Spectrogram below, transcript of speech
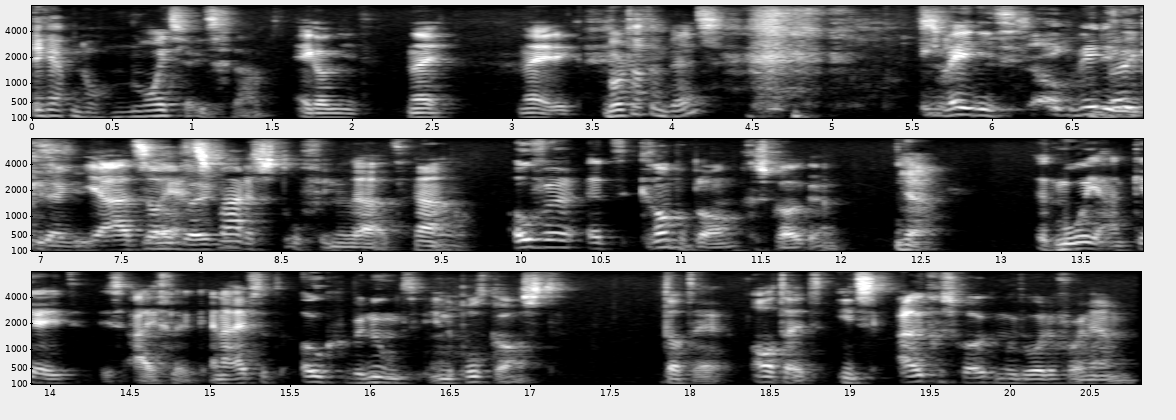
Ik heb nog nooit zoiets gedaan. Ik ook niet. Nee. Nee, ik, Wordt dat een wens? ik weet niet. Ik weet het beuken, niet. denk ik. Ja, het is wel echt beuken. zware stof, inderdaad. Ja. Over het krampenplan gesproken. Ja. Het mooie aan Kate is eigenlijk, en hij heeft het ook benoemd in de podcast, dat er altijd iets uitgesproken moet worden voor hem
